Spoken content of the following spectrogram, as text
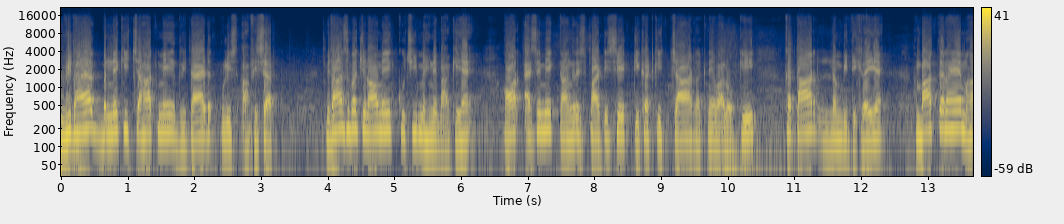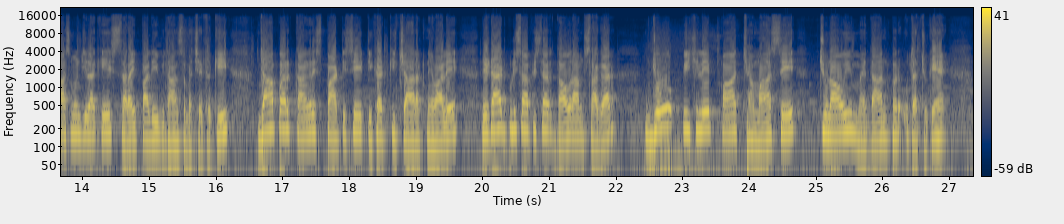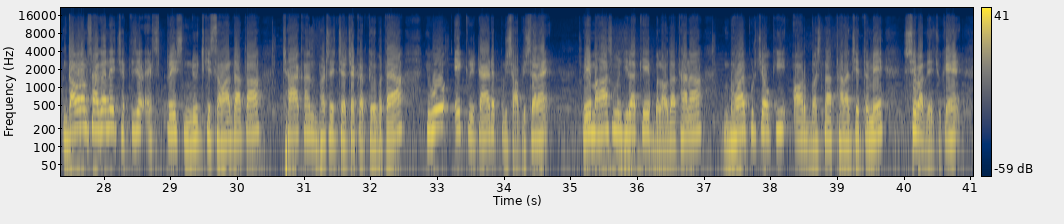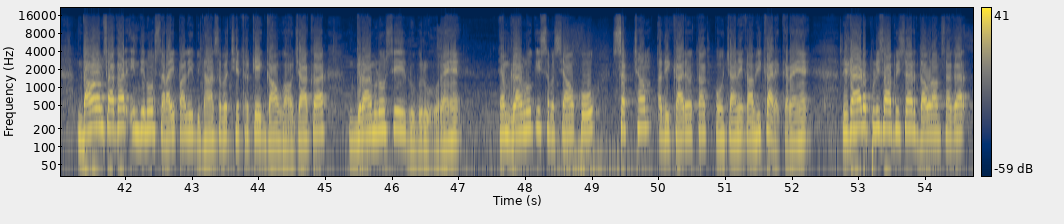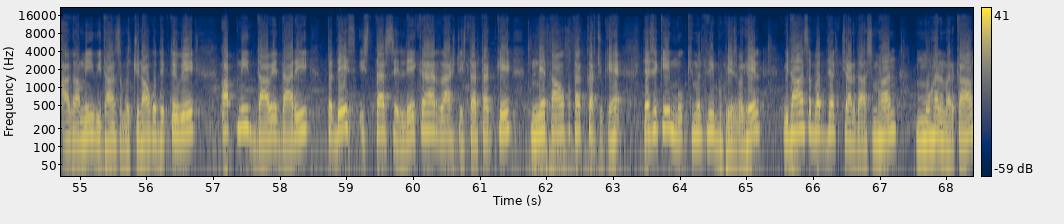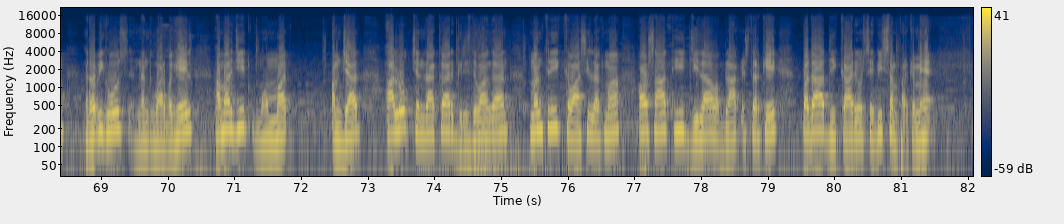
विधायक बनने की चाहत में रिटायर्ड पुलिस ऑफिसर विधानसभा चुनाव में कुछ ही महीने बाकी हैं और ऐसे में कांग्रेस पार्टी से टिकट की चाह रखने वालों की कतार लंबी दिख रही है। हम बात कर रहे हैं महासमुंद जिला के सराईपाली विधानसभा क्षेत्र की, जहाँ पर कांग्रेस पार्टी से टिकट की चाह रखने वाले retired police officer Dauram Sagar, जो पिछले पाँच छह माह से चुनावी मैदान पर उतर चुके हैं। दाऊराम सागर ने छत्तीसगढ़ एक्सप्रेस न्यूज़ के संवाददाता छायाकांत भट्ट से चर्चा करते हुए बताया कि वो एक रिटायर्ड पुलिस ऑफिसर हैं। वे महासमुंद जिला के बलौदा थाना, भंवरपुर चौकी और बसना थाना क्षेत्र में सेवा दे चुके हैं। दावराम सागर इन दिनों सराईपाली विधानसभा क्षेत्र के गांव-गांव जाकर ग्रामीणों से रूबरू हो रहे हैं। एवं ग्रामीणों की समस्याओं को सक्षम अधिकारियों तक पहुँचाने का भी कार्य कर रहे हैं। Retired police officer Dauram Sagar आगामी विधानसभा चुनाव को देखते हुए अपनी दावेदारी प्रदेश स्तर से लेकर राष्ट्र स्तर तक के नेताओं तक कर चुके हैं। जैसे कि मुख्यमंत्री भूपेश बघेल, विधानसभा अध्यक्ष चरणदास महन मोहन मरकाम, रवि घोष नंद कुमार बघेल, अमरजीत मोहम्मद अमजद, आलोक चंद्राकर, गिरीश देवांगन, मंत्री कवासी लखमा और साथ ही जिला व ब्लॉक स्तर के पदाधिकारियों से भी संपर्क में है।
